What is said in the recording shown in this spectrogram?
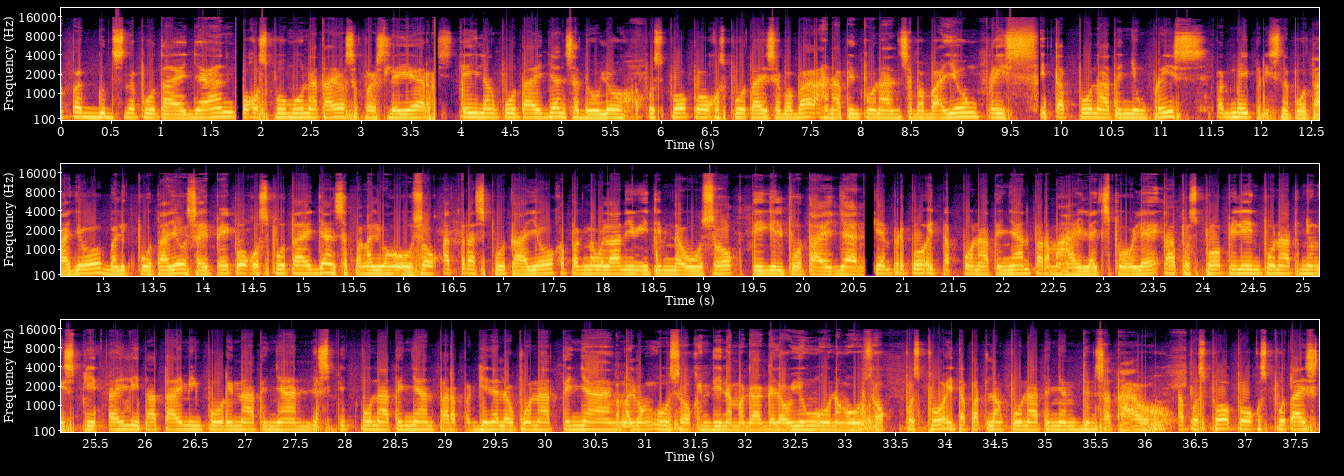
Kapag goods na po tayo dyan, focus po muna tayo sa first layer. Stay lang po tayo dyan sa dulo. Tapos po, focus po tayo sa baba. Hanapin po natin sa baba yung freeze. Itap po natin yung freeze. Pag may freeze na po tayo, balik po tayo sa effect. Focus po tayo dyan sa pangalawang usok. Atras po tayo. Kapag nawala na yung itim na usok, tigil po tayo dyan. Siyempre po, itap po natin yan para ma-highlights po uli. Tapos po, piliin po natin yung split. Dahil ita-timing po rin natin yan. Split po natin yan para pag ginalaw po natin yan, pangalawang usok, hindi na magagalaw yung unang usok. Tapos po, itapat lang po natin yan dun sa tao. Tapos po, focus po tayo sa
